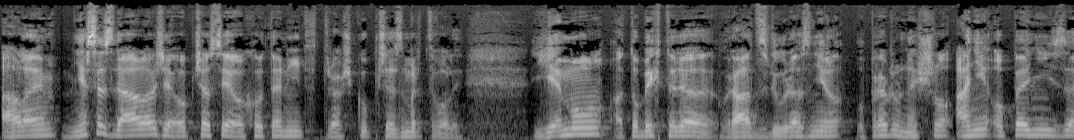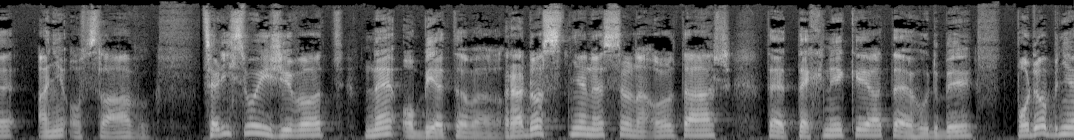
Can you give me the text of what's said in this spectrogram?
ale mně se zdálo, že občas je ochoten jít trošku přes mrtvoli. Jemu, a to bych teda rád zdůraznil, opravdu nešlo ani o peníze, ani o slávu. Celý svůj život neobětoval. Radostně nesl na oltář té techniky a té hudby, Podobně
